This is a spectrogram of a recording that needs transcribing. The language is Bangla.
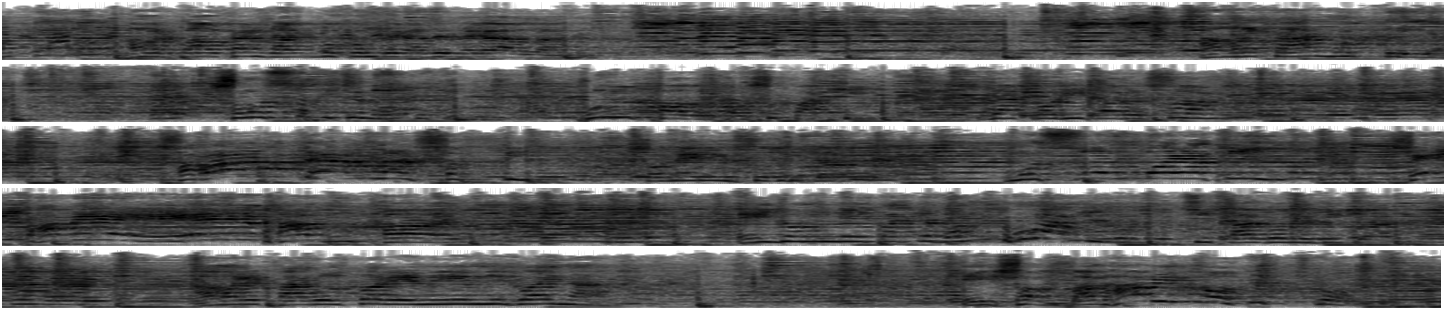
আমার পাওখান রাখব কোন জায়গাতে? জায়গা আল্লাহ। আমরা তার মধ্যেই আছি। সমস্ত কিছুর মধ্যে তিনি ফুল ফল, পশু পাখি, যা করি দর্শন সবার মধ্যে শক্তি। সুবিধা। মুসলিম বয়াতি সেইভাবে ভাবুক হয় এই জন্যে তাকে বন্ধু আমি বলেছি, পাগল বিজয়। আমারে পাগল করে এমনি এমনি কয় না। এই সব বাধা বিঘ্ন অতিক্রম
